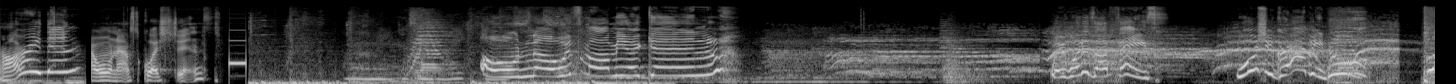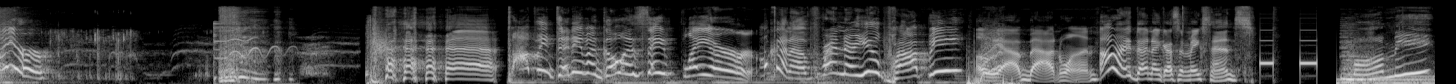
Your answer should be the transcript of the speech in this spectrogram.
Alright then. I won't ask questions. Mommy doesn't like Oh no, it's mommy again. Wait, what is that face? Who's she grabbing? Player! Poppy didn't even go and save Player. What kind of friend are you, Poppy? Oh yeah, bad one. All right then, I guess it makes sense. Mommy?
